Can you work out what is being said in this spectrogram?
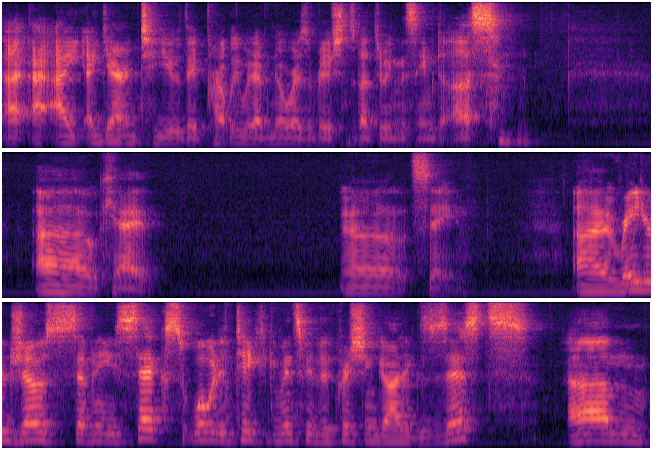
I, I, I guarantee you they probably would have no reservations about doing the same to us. Okay. Uh, let's see. Uh, Raider Joe 76. What would it take to convince me that the Christian God exists? Um,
